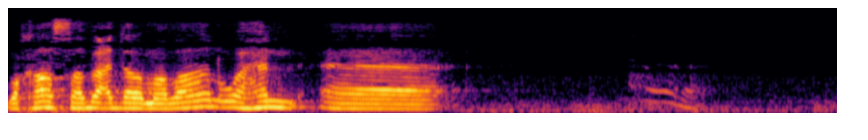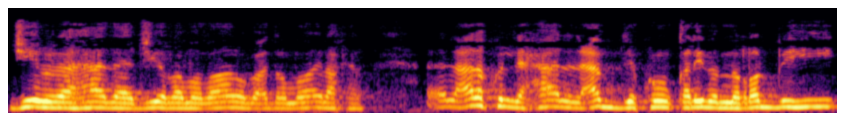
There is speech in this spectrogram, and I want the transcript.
وخاصة بعد رمضان؟ وهل آه، جيلنا هذا جيل رمضان وبعد رمضان إلى آخره؟ على كل حال العبد يكون قريبا من ربه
